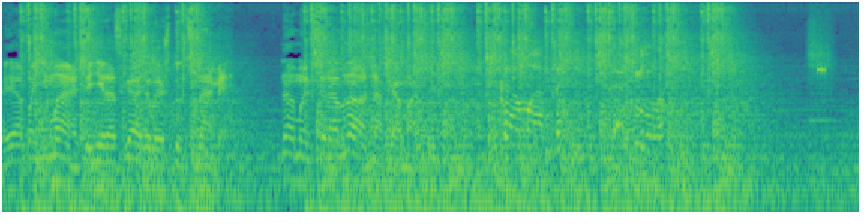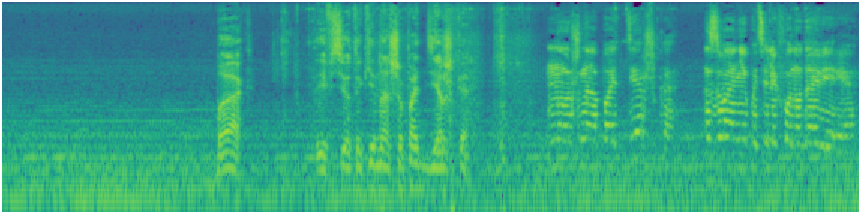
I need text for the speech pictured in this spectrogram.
Я понимаю, ты не рассказываешь тут с нами. Но мы все равно одна команда. Команда. Как мило. Бак, ты все-таки наша поддержка. Нужна поддержка? Звони по телефону доверия.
